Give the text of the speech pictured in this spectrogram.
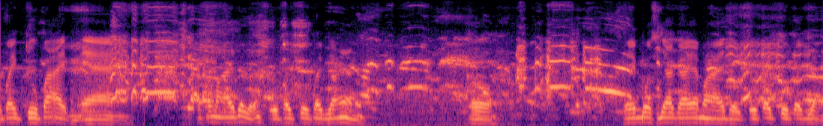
2525. Yan. Ito mga idol, oh. 2525 lang yan. Oh. Kay Boss Gaga yan mga idol. 2525 lang.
